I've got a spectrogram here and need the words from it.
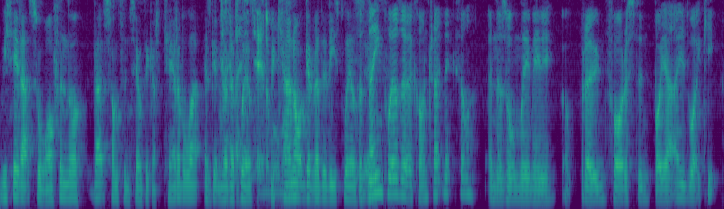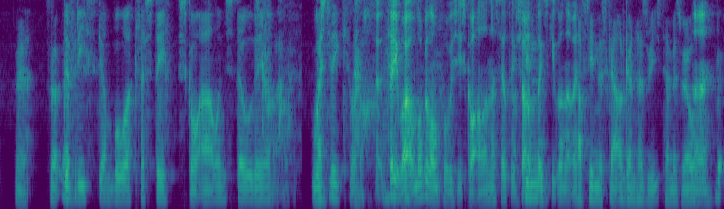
we say that so often though. That's something Celtic are terrible at is getting rid of players. terrible, we man. cannot get rid of these players. There's Uh, nine players out of contract next summer, and there's only maybe well, Brown, Forrest, and Boyata you'd want to keep. Yeah. So De uh, Vries, Gamboa, Christie, Scott Allen still there. Lustig, like, ugh. I'll tell you what, it'll not be long before we see Scott Allen in a Celtic shirt if seen- things keep going that way. I've seen the scattergun has reached him as well. Aye. But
